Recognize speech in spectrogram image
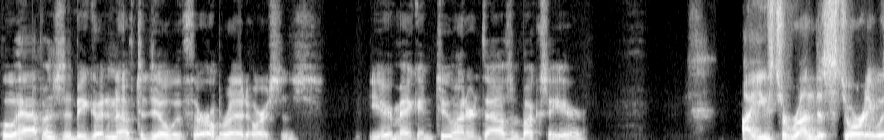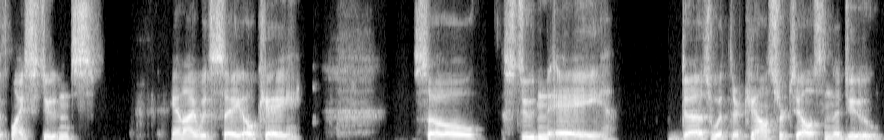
who happens to be good enough to deal with thoroughbred horses, you're making 200,000 bucks a year. I used to run this story with my students, and I would say, okay, so student A does what their counselor tells them to do.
